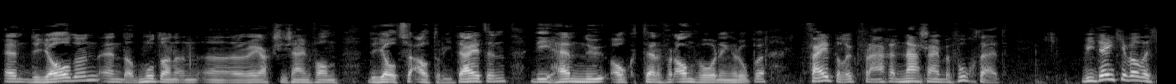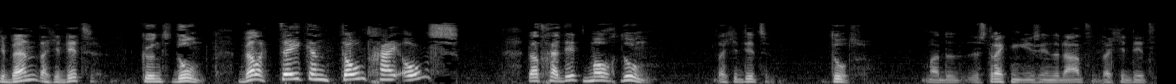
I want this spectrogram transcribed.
En de Joden, en dat moet dan een uh, reactie zijn van de Joodse autoriteiten, die hem nu ook ter verantwoording roepen, feitelijk vragen naar zijn bevoegdheid. Wie denk je wel dat je bent, dat je dit kunt doen? Welk teken toont gij ons dat gij dit moogt doen? Dat je dit doet. Maar de, de strekking is inderdaad dat je dit,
